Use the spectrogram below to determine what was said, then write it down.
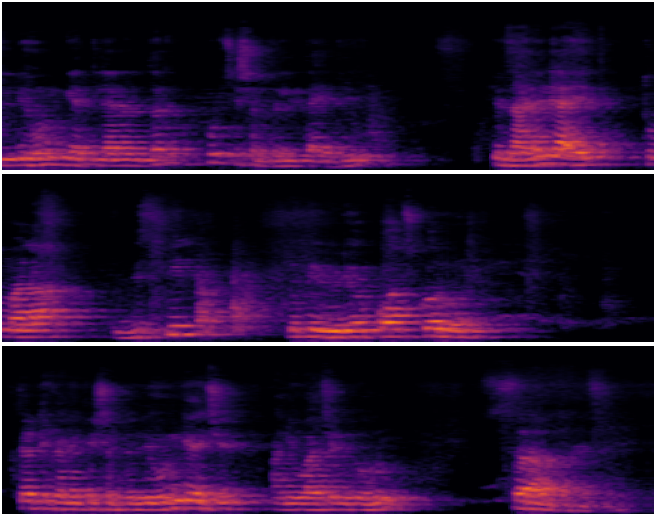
लिहून घेतल्यानंतर पुढचे शब्द लिहिता येतील. हे झालेले आहेत. तुम्हाला दिसतील. तुम्ही व्हिडिओ पॉज करून त्या ठिकाणी ते शब्द लिहून घ्यायचे. आणि वाचन करून सराव करायचा आहे.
